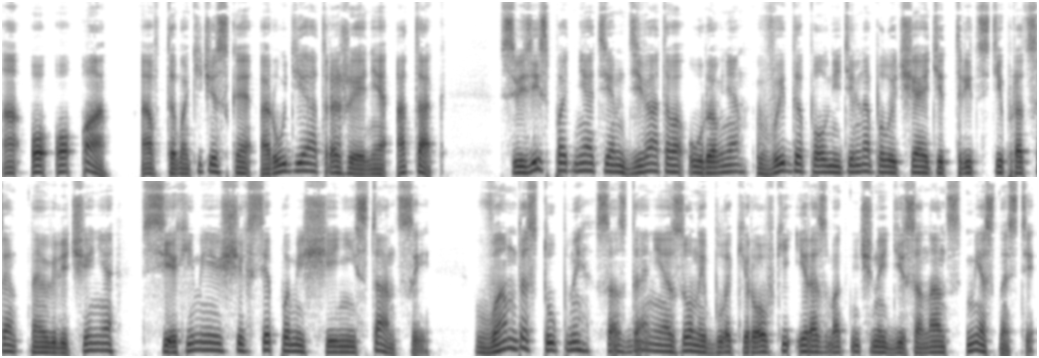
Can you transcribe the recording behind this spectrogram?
АООА, автоматическое орудие отражения атак. В связи с поднятием девятого уровня вы дополнительно получаете 30% увеличение всех имеющихся помещений станции. Вам доступны создание зоны блокировки и размагниченный диссонанс местности.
